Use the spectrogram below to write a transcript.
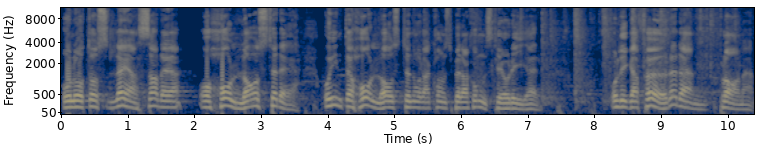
Och låt oss läsa det och hålla oss till det och inte hålla oss till några konspirationsteorier och ligga före den planen.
